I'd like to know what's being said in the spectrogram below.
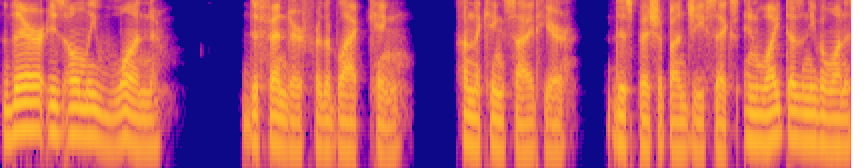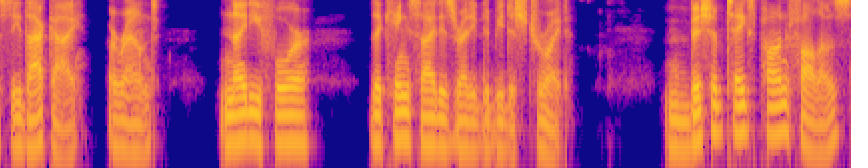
There is only one defender for the black king on the king's side here. This bishop on g6. And white doesn't even want to see that guy around. Knight e4. The king's side is ready to be destroyed. Bishop takes pawn follows.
